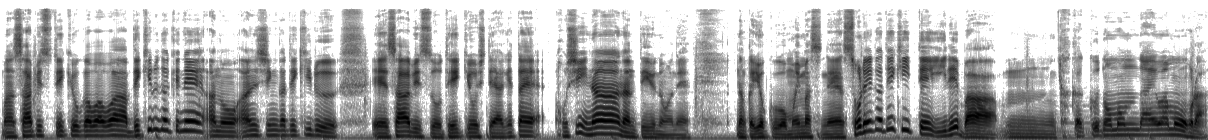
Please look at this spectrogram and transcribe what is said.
まあサービス提供側はできるだけねあの安心ができる、えー、サービスを提供してあげてほしいななんていうのはねなんかよく思いますね。それができていれば、うん、価格の問題はもうほら、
